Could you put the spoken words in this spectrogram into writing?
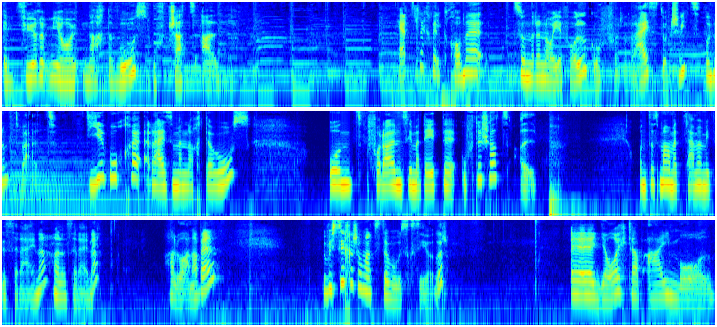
entführen wir euch nach Davos auf die Schatzalp. Herzlich willkommen zu einer neuen Folge auf Reise durch die Schweiz und um die Welt. Diese Woche reisen wir nach Davos und vor allem sind wir dort auf der Schatzalp. Und das machen wir zusammen mit der Serena. Hallo Serena. Hallo Annabelle. Du bist sicher schon mal zu Davos gewesen, oder? Äh, ja, ich glaube einmal.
